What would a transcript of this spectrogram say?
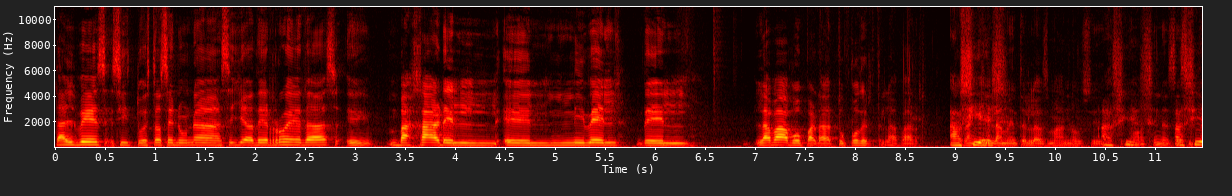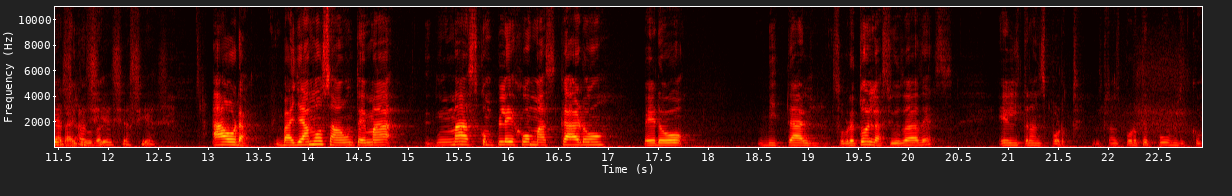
tal vez si tú estás en una silla de ruedas, eh, bajar el, nivel del lavabo para tú poderte lavar tranquilamente las manos así es, sin necesitar ayuda. Así es, así es. Ahora, vayamos a un tema más complejo, más caro, pero vital, sobre todo en las ciudades, el transporte, el transporte público.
